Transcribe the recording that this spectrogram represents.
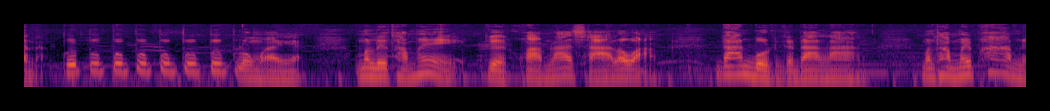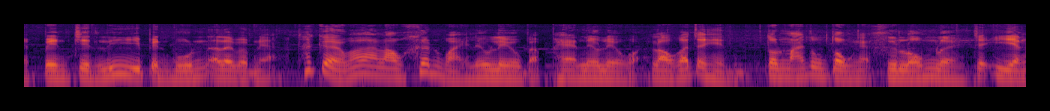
นอะปุ๊บปุ๊บปุ๊บปุ๊บปุ๊บปุ๊บปุ๊บลงมาอย่างเงี้ยมันเลยทำให้เกิดความล่าช้าระหว่างด้านบนกับด้านล่าง มันทำให้ภาพเนี่ยเป็นเจลลี่เป็นวุ้นอะไรแบบเนี้ยถ้าเกิดว่าเราเคลื่อนไหวเร็วๆแบบแพนเร็วๆอะเราก็จะเห็นต้นไม้ตรงๆเนี่ยคือล้มเลยจะเอียง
